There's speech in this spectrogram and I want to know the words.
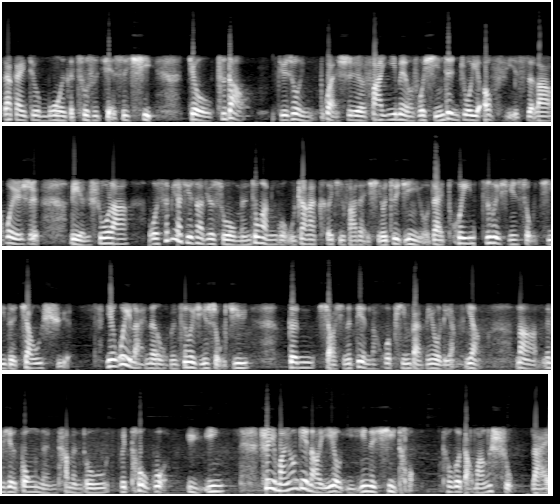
大概就摸一个触视显示器，就知道，比如说你不管是发 email 或行政作业 Office 啦，或者是脸书啦，我顺便要介绍就是说，我们中华民国无障碍科技发展协会最近有在推智慧型手机的教学，因为未来呢，我们智慧型手机跟小型的电脑或平板没有两样，那那些功能他们都会透过语音，所以盲用电脑也有语音的系统。透过导盲鼠来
